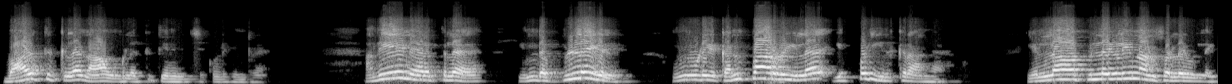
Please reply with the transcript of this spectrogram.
வாழ்த்துக்களை நான் உங்களுக்கு தெரிவித்து கொள்கின்றேன். அதே நேரத்துல இந்த பிள்ளைகள் உங்களுடைய கண் பார்வையில எப்படி இருக்கிறாங்க? எல்லா பிள்ளைகளையும் நான் சொல்லவில்லை.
